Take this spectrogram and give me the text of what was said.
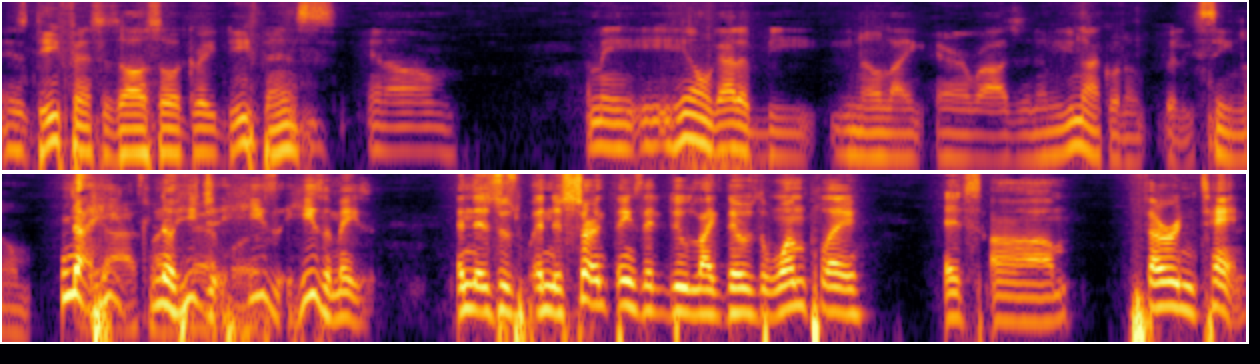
his defense is also a great defense, and um, I mean, he, he don't gotta be you know like Aaron Rodgers. I mean, you're not gonna really see no No, he like no, he that, he's he's amazing. And there's just and there's certain things that he do. Like there was the one play, it's um third and ten,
